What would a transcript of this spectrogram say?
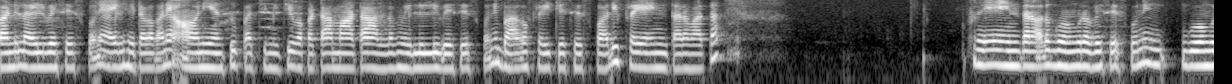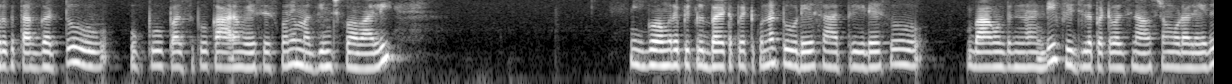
బండిలో ఆయిల్ వేసేసుకొని ఆయిల్ హీట్ అవ్వగానే ఆనియన్స్ పచ్చిమిర్చి ఒక టమాటా అల్లం వెల్లుల్లి వేసేసుకొని బాగా ఫ్రై చేసేసుకోవాలి. ఫ్రై అయిన తర్వాత ఫ్రై అయిన తర్వాత గోంగూర వేసేసుకొని గోంగూరకు తగ్గట్టు ఉప్పు పసుపు కారం వేసేసుకొని మగ్గించుకోవాలి. ఈ గోంగూర పిక్కులు బయట పెట్టుకున్న టూ డేస్ ఆ త్రీ డేస్ బాగుంటుందండి. ఫ్రిడ్జ్లో పెట్టవలసిన అవసరం కూడా లేదు.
